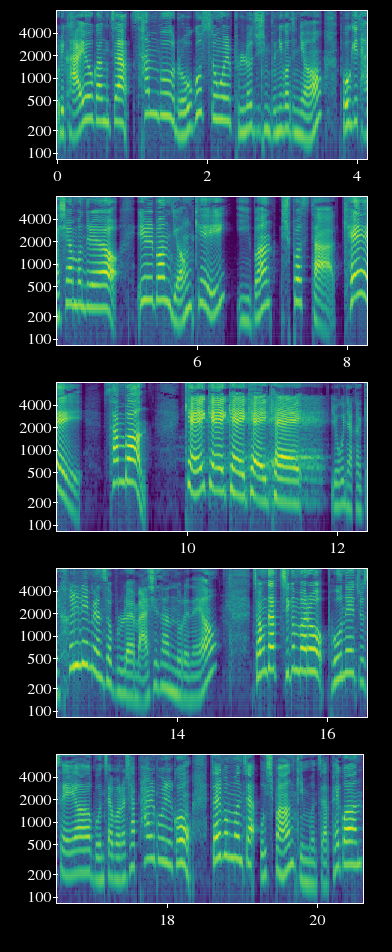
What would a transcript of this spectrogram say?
우리 가요광장 3부 로고송을 불러주신 분이거든요. 보기 다시 한번 드려요. 1번 0K, 2번 슈퍼스타 K, 3번 KKKKK. 요건 약간 이렇게 흘리면서 불러야 맛이 사는 노래네요. 정답 지금 바로 보내주세요. 문자번호 샵8910, 짧은 문자 50원, 긴 문자 100원,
